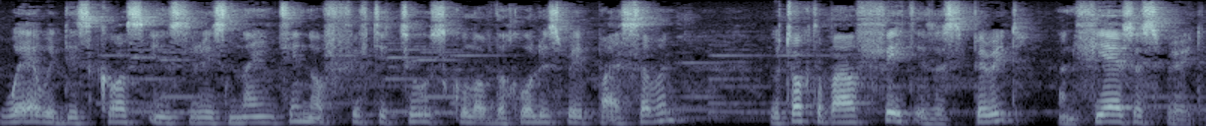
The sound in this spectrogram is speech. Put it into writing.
where we discussed in series 19 of 52 school of the holy spirit part 7 we talked about faith is a spirit and fear is a spirit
